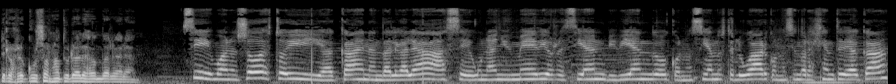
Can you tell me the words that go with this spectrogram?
de los recursos naturales de Andalgalá? Sí, bueno, yo estoy acá en Andalgalá hace un año y medio recién viviendo, conociendo este lugar, conociendo a la gente de acá.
